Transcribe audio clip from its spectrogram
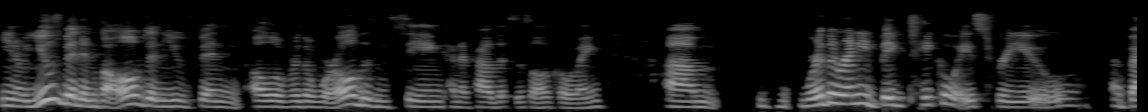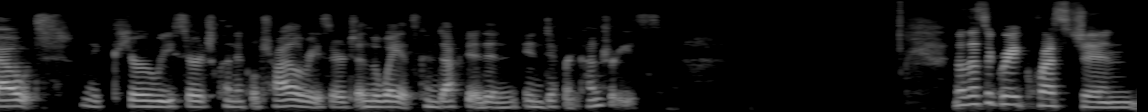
you know you've been involved and you've been all over the world and seeing kind of how this is all going. Um, were there any big takeaways for you about like cure research, clinical trial research, and the way it's conducted in in different countries? No, that's a great question.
